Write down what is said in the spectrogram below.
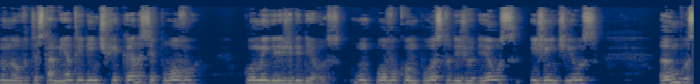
no Novo Testamento identificando esse povo como Igreja de Deus, um povo composto de judeus e gentios. Ambos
